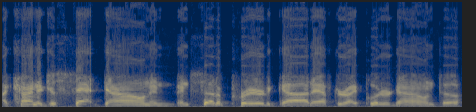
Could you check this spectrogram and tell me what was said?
I kind of just sat down and, and said a prayer to God after I put her down to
